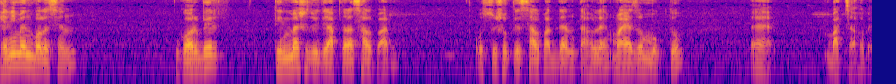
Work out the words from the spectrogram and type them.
হেনিম্যান বলেছেন, গর্ভের তিন মাসে যদি আপনারা সালফার উচ্চ শক্তির সালফার দেন, তাহলে মায়াজম মুক্ত বাচ্চা হবে।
